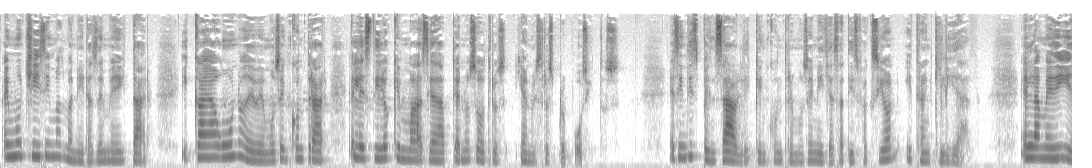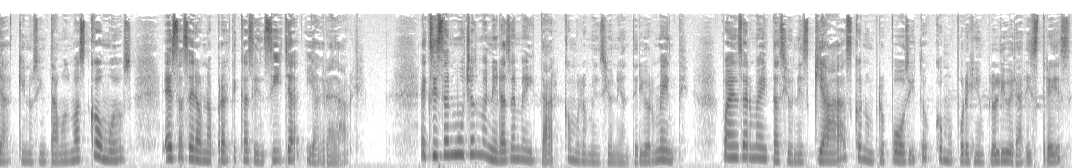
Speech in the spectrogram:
Hay muchísimas maneras de meditar y cada uno debemos encontrar el estilo que más se adapte a nosotros y a nuestros propósitos. Es indispensable que encontremos en ella satisfacción y tranquilidad. En la medida que nos sintamos más cómodos, esta será una práctica sencilla y agradable. Existen muchas maneras de meditar, como lo mencioné anteriormente. Pueden ser meditaciones guiadas con un propósito, como por ejemplo liberar estrés,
